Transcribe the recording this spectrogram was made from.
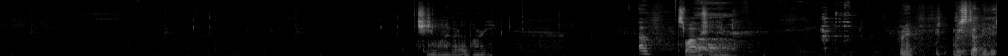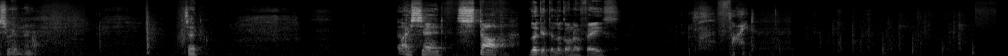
She didn't want to go to the party. Oh. So why was she there? All right. We're stopping this right now. Said. Oh. I said, stop. Look at the look on her face. Fine.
